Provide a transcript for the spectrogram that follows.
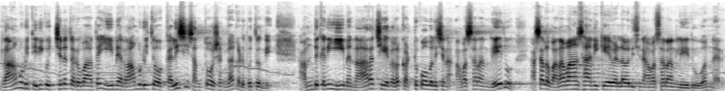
రాముడు తిరిగి వచ్చిన తరువాత ఈమె రాముడితో కలిసి సంతోషంగా గడుపుతుంది. అందుకని ఈమె నారచీరలు కట్టుకోవలసిన అవసరం లేదు. అసలు వనవాసానికే వెళ్ళవలసిన అవసరం లేదు అన్నారు.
